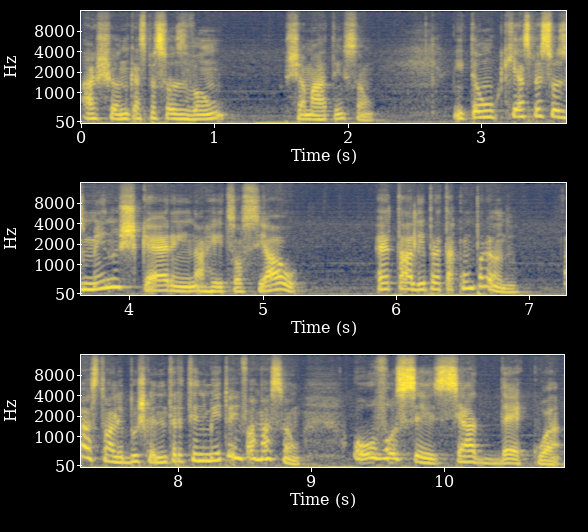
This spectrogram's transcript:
achando que as pessoas vão chamar a atenção. Então, o que as pessoas menos querem na rede social é estar tá ali para estar tá comprando. Elas estão ali buscando entretenimento e informação. Ou você se adequa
